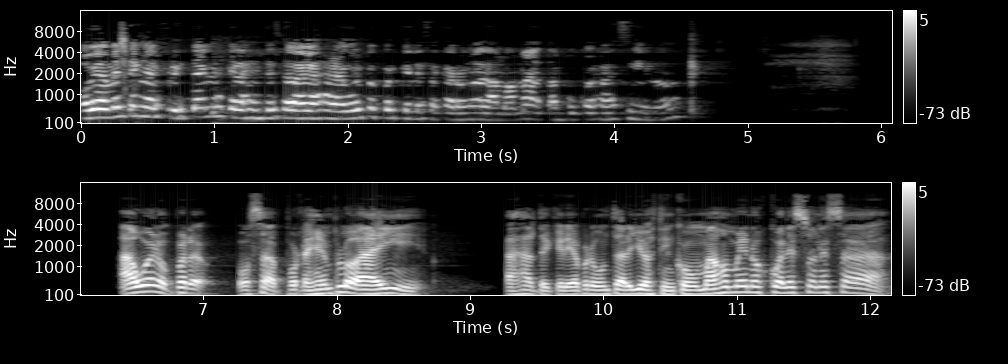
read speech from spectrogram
Obviamente en el freestyle no es que la gente se va a agarrar a golpe porque le sacaron a la mamá, tampoco es así, ¿no? Ah, bueno, pero, o sea, por ejemplo, ahí, ajá, te quería preguntar, Justin, como más o menos cuáles son esas,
